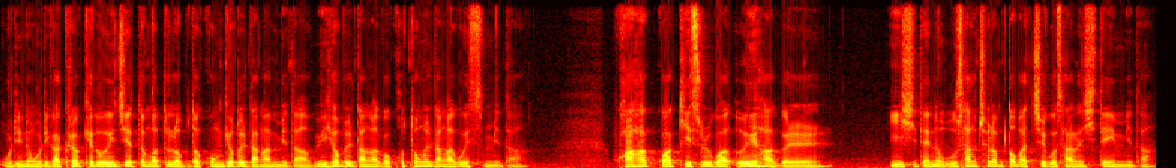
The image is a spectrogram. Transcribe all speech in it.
우리는 우리가 그렇게도 의지했던 것들로부터 공격을 당합니다. 위협을 당하고 고통을 당하고 있습니다. 과학과 기술과 의학을 이 시대는 우상처럼 떠받치고 사는 시대입니다.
